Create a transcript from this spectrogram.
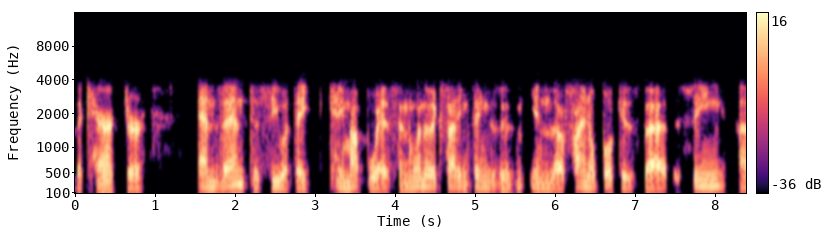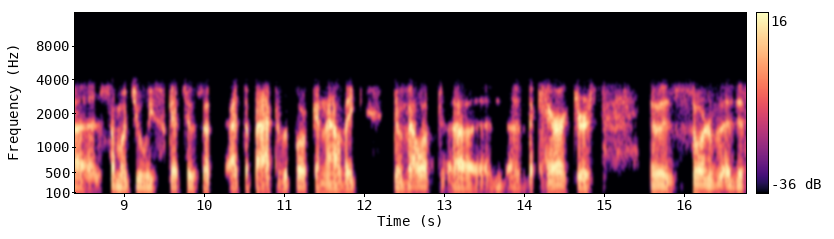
the character and then to see what they came up with. And one of the exciting things in, in the final book is that seeing uh, some of Julie's sketches at, at the back of the book and how they developed uh, uh, the characters. It was sort of this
